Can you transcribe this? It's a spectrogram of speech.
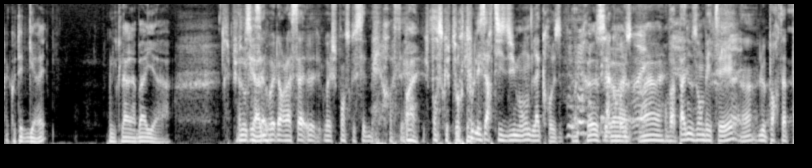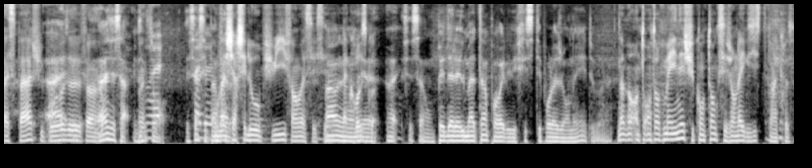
à côté de Guéret. Donc là, là-bas, il y a. Ah, plutôt mais c'est ça, calme. ouais, alors là, ça, euh, ouais, je pense que c'est le meilleur. Ouais, je pense que pour tous les artistes du monde, la Creuse. La Creuse, c'est. Ouais, ouais. On va pas nous embêter. hein. Le portable passe pas, je suppose. Enfin, Ouais, c'est ça, exactement. Ouais. Et ça, Pas c'est de- pas on va chercher l'eau au puits. Enfin, ouais, c'est Ah, la Creuse, quoi. euh, Ouais, c'est ça. On pédalait le matin pour avoir l'électricité pour la journée et tout. ouais. Non, mais en, tant- en tant que Mayennais, je suis content que ces gens-là existent dans la Creuse.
